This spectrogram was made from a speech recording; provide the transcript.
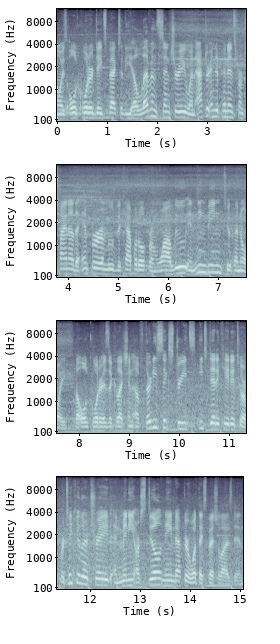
Hanoi's old quarter dates back to the 11th century when after independence from China, the emperor moved the capital from Hoa Lu in Ninh to Hanoi. The old quarter is a collection of 36 streets, each dedicated to a particular trade and many are still named after what they specialized in.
